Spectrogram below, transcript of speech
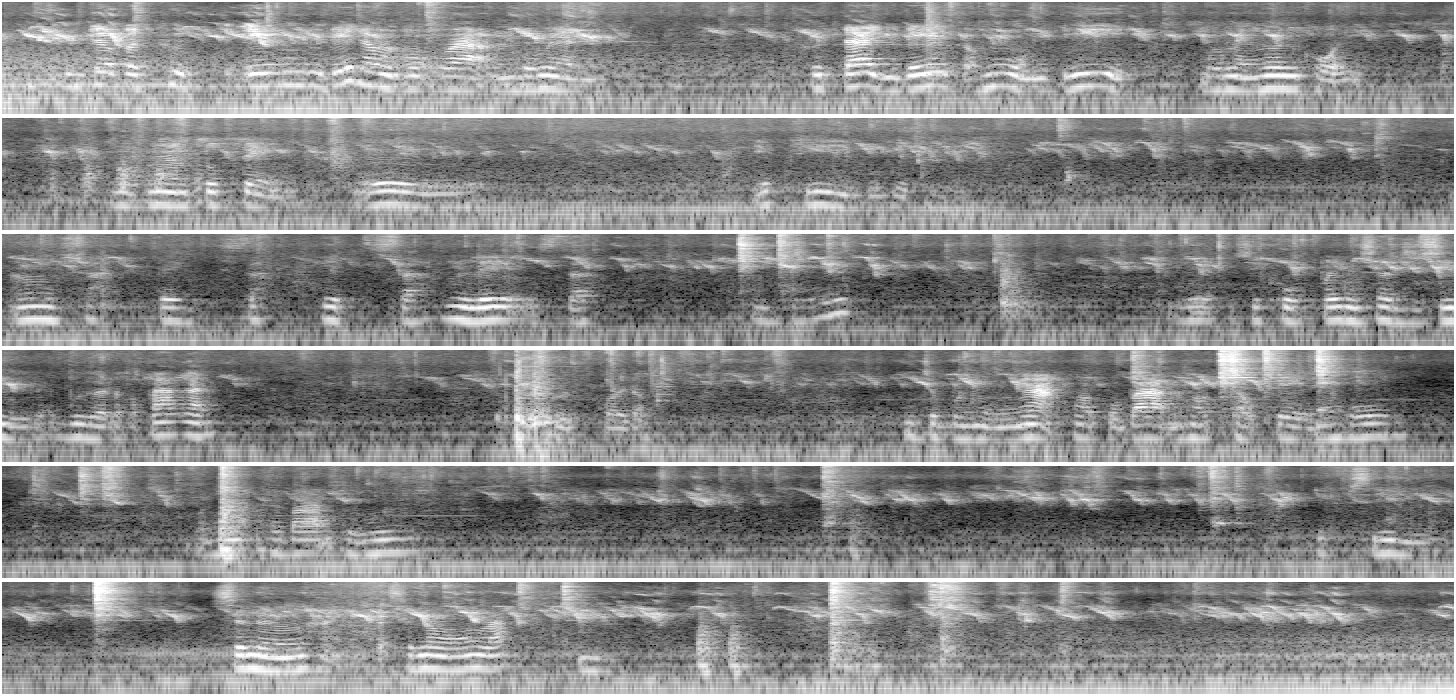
คุณ เจ้าก็คือเองอยู่เด้นอนออกว่าบ่แม่นคือได้อยู่เด้กับหูอยู่ดีบ่แม่นเงินข่อยงดงานตกแต่ง เออเอฟซีผู้เฮ็ดเอาซะแต่งซะเฮ็ดซะมันเละซะเอาเด้เละสิคบไปจังซั่นซื่อๆแหละเบื่อแล้วก็ป้ากันเปิดคอยดอกมันจะบ่ยุ่งายากฮอดบ่บ้านฮอดเฒ่าแก่ในโวันนี้ชาวบ้านถึงสิบสี่เสนอหายกับสนองละ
